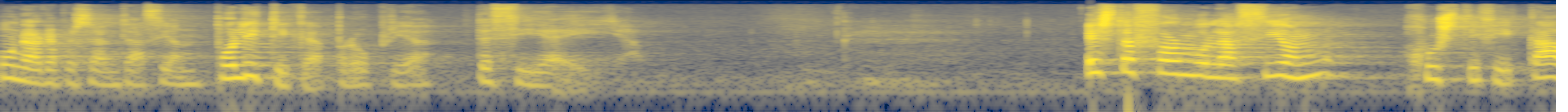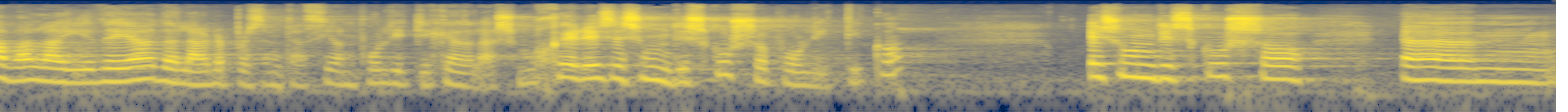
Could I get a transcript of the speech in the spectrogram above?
una representación política propia, decía ella. Esta formulación justificaba la idea de la representación política de las mujeres, es un discurso político, es un discurso Em,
